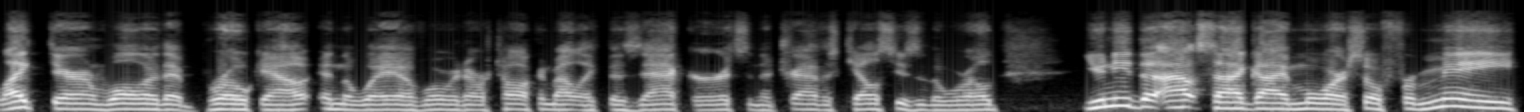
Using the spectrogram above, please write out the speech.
like Darren Waller that broke out in the way of what we are talking about, like the Zach Ertz and the Travis Kelce's of the world, you need the outside guy more. So for me,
